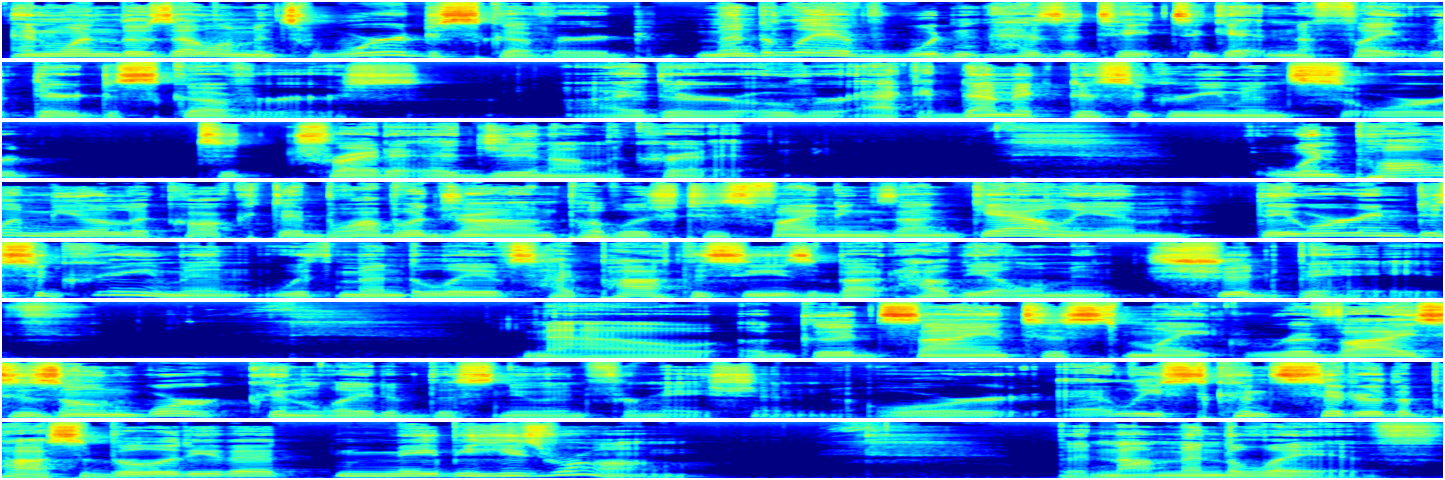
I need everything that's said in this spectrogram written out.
And when those elements were discovered, Mendeleev wouldn't hesitate to get in a fight with their discoverers, either over academic disagreements or to try to edge in on the credit. When Paul Emile Lecoq de Boisbaudran published his findings on gallium, they were in disagreement with Mendeleev's hypotheses about how the element should behave. Now, a good scientist might revise his own work in light of this new information, or at least consider the possibility that maybe he's wrong. But not Mendeleev.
